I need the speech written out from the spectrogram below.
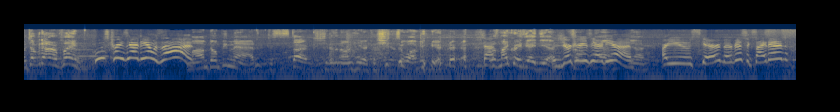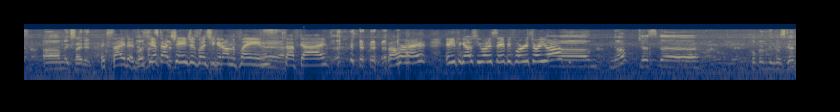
I'm jumping out of a plane. Whose crazy idea was that? Mom, don't be mad. Just start because she doesn't know I'm here because she doesn't want me here. that was my crazy idea. It was your So, crazy yeah, idea. Yeah. Are you scared, nervous, excited? Um, excited. Excited. Yeah, we'll see if that changes once you get on the plane, Yeah. tough guy. All right. Anything else you want to say before we throw you out? Um, no, just uh, hope everything goes good.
